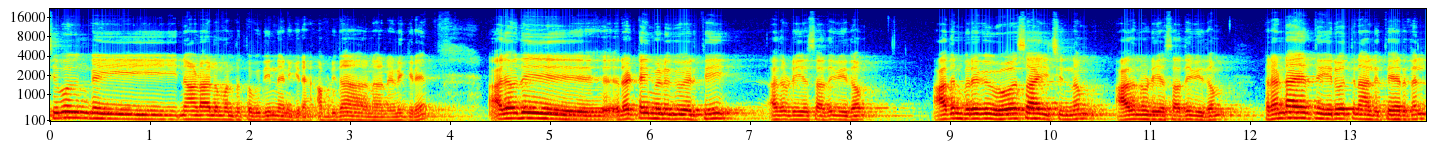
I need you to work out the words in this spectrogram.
சிவகங்கை நாடாளுமன்ற தொகுதின்னு நினைக்கிறேன். அப்படி தான் நான் நினைக்கிறேன். அதாவது இரட்டை மெழுகுவர்த்தி அதனுடைய சதவீதம் அதன் பிறகு விவசாயி சின்னம் அதனுடைய சதவீதம் ரெண்டாயிரத்தி இருபத்தி நாலு தேர்தல்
